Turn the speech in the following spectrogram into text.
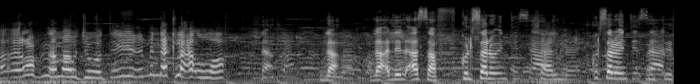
آه، ربنا موجود إيه منك لا الله لا. لا. لا للأسف. كل سنة وأنت سالمة. سالمة. كل سنة وأنت إنت سالمة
